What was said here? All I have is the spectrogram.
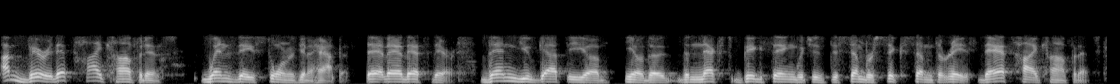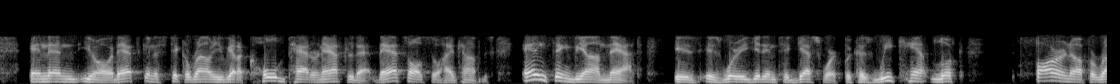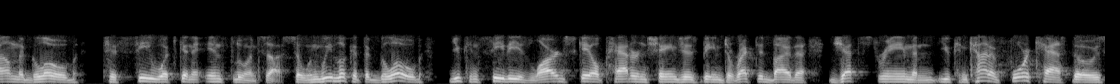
I'm very, that's high confidence Wednesday's storm is going to happen. That, that, that's there. Then you've got the uh, you know the the next big thing, which is December sixth, seventh, or eighth. That's high confidence. And then you know that's going to stick around. You've got a cold pattern after that. That's also high confidence. Anything beyond that is is where you get into guesswork because we can't look far enough around the globe to see what's going to influence us. So when we look at the globe, you can see these large scale pattern changes being directed by the jet stream, and you can kind of forecast those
